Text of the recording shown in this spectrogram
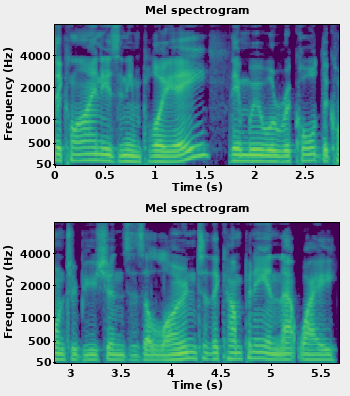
the client is an employee, then we will record the contributions as a loan to the company, and that way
